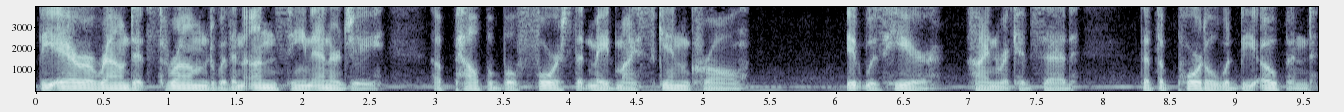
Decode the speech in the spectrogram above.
The air around it thrummed with an unseen energy, a palpable force that made my skin crawl. It was here, Heinrich had said, that the portal would be opened,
